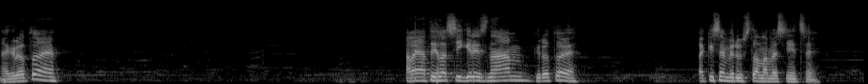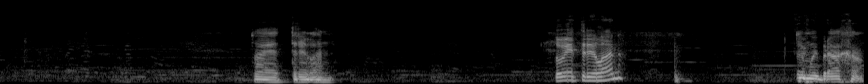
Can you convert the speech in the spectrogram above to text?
A kdo to je? Ale já tyhle sígry znám, kdo to je? Taky jsem vyrůstal na vesnici. To je Trillen. To je Trillen? To je můj brácha.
